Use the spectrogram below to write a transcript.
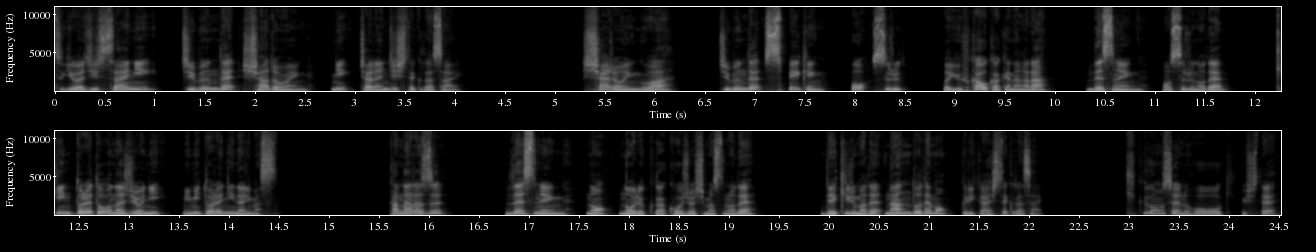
次は実際に自分でシャドーイングにチャレンジしてください。シャドーイングは自分で speaking をするという負荷をかけながら listening をするので筋トレと同じように耳トレになります。必ず listening の能力が向上しますのでできるまで何度でも繰り返してください。聞く音声の方を大きくして、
